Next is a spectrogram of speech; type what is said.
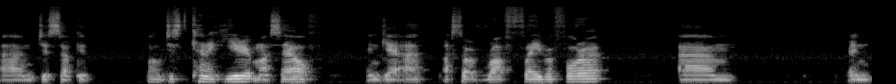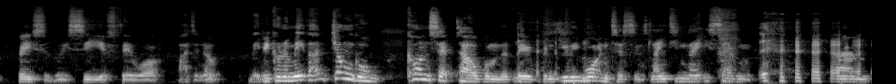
um, just so I could, well, just kind of hear it myself and get a, a sort of rough flavour for it, um, and basically see if they were, I don't know, maybe going to make that jungle concept album that they've been really wanting to since 1997. Um,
